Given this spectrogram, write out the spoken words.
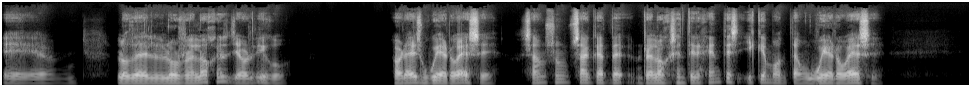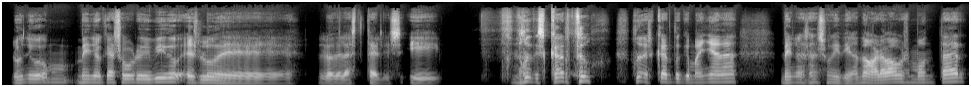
Eh, lo de los relojes, ya os digo, ahora es Wear OS. Samsung saca relojes inteligentes y que montan Wear OS. Lo único medio que ha sobrevivido es lo de lo de las teles. Y no descarto, no descarto que mañana venga Samsung y diga, no, ahora vamos a montar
